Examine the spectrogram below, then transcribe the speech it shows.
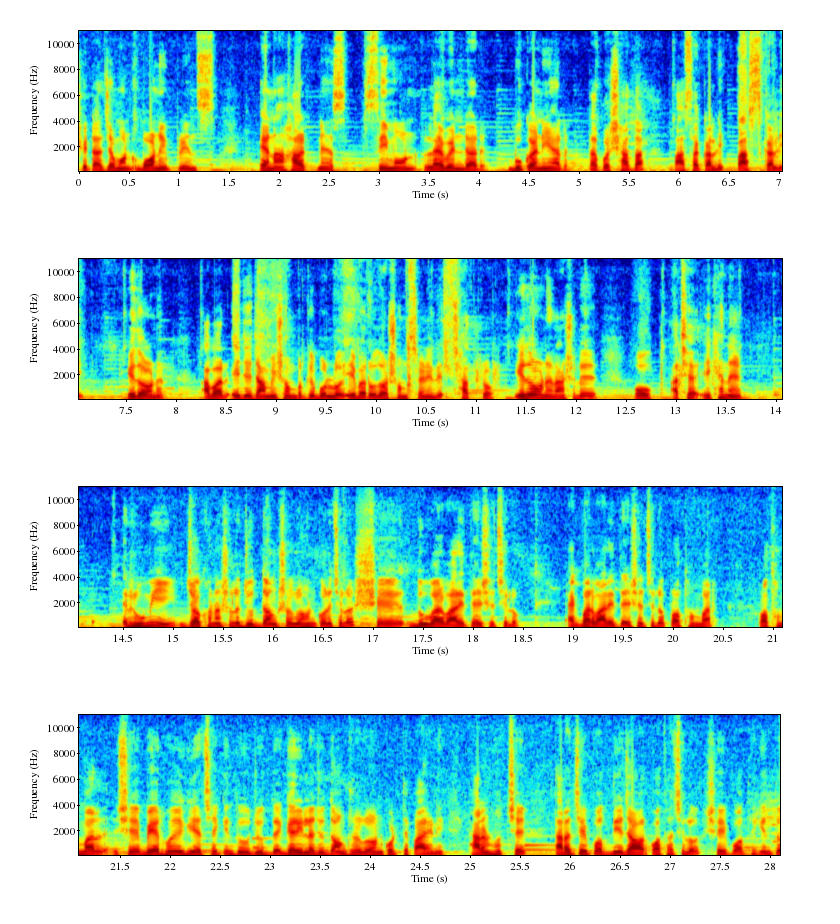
সেটা যেমন Bonnie Prince Anna Hartness Simon, lavender, buccaneer, তারপর সাদা, পাসাকালি, পাসকালি, এ ধরনের। আবার এই যে জামি সম্পর্কে বলল, এবারও দশম শ্রেণির ছাত্র, এ ধরনের আসলে। ও আচ্ছা এখানে রুমি যখন আসলে যুদ্ধে অংশগ্রহণ করেছিল সে দুবার বাড়িতে এসেছিল। একবার বাড়িতে এসেছিল প্রথমবার। প্রথমবার সে বের হয়ে গিয়েছে, কিন্তু যুদ্ধে, গেরিলা যুদ্ধে অংশগ্রহণ করতে পারেনি। কারণ হচ্ছে, তারা যে পথ দিয়ে যাওয়ার কথা ছিল, সেই পথে কিন্তু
